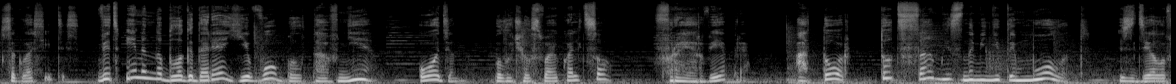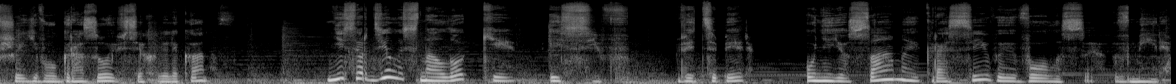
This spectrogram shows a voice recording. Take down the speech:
Согласитесь, ведь именно благодаря его болтовне Один получил свое кольцо, Фрейр Вепря, а Тор — тот самый знаменитый молот, сделавший его грозой всех великанов. Не сердилась на Локки и Сив, ведь теперь у нее самые красивые волосы в мире.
